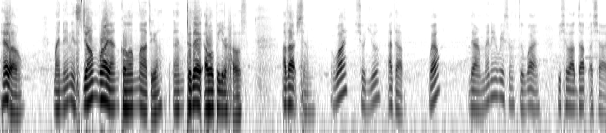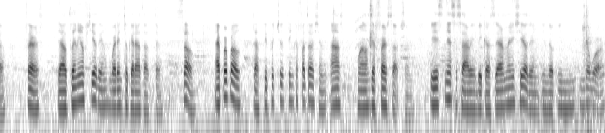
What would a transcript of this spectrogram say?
Hello, my name is John Brian Colon Matthew, and today I will be your host. Adoption. Why should you adopt? Well, there are many reasons to why you should adopt a child. First, there are plenty of children waiting to get adopted. So, I propose that people should think of adoption as one of the first options. It is necessary because there are many children in the, in the world,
